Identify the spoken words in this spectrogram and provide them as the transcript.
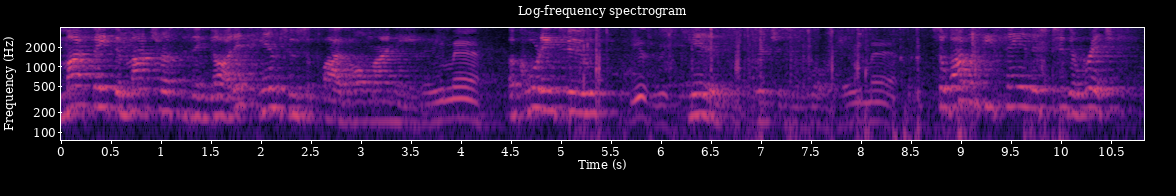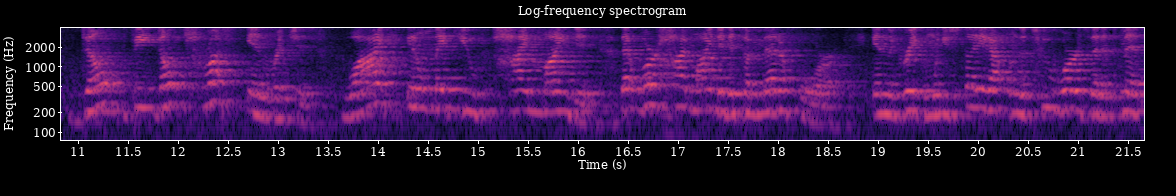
My faith and my trust is in God. It's Him who supplies all my needs. Amen. According to His riches, His riches and glory. Amen. So why was He saying this to the rich? Don't be, don't trust in riches. Why? It'll make you high-minded. That word high-minded, it's a metaphor in the Greek. And when you study it out from the two words that it's meant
